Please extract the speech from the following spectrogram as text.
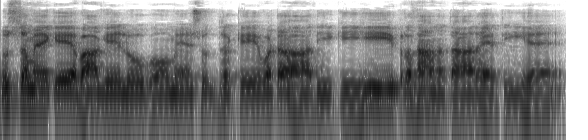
उस समय के अभागे लोगों में शुद्र के वट आदि की ही प्रधानता रहती है।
